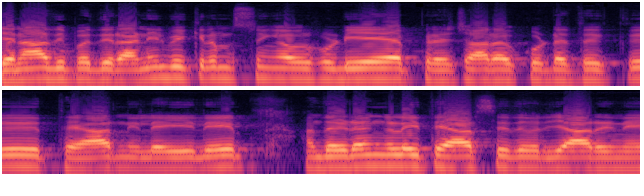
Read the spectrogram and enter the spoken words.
ஜனாதிபதி ரணில் விக்ரம்சிங் அவர்களுடைய பிரச்சார கூட்டத்துக்கு தயார் நிலையிலே அந்த இடங்களை தயார் செய்தவர் யாருனே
